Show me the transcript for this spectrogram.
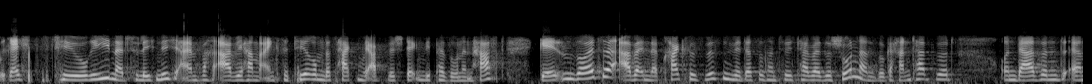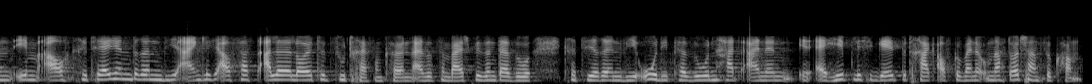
Rechtstheorie natürlich nicht einfach, ah, wir haben ein Kriterium, das hacken wir ab, wir stecken die Person in Haft, gelten sollte, aber in der Praxis wissen wir, dass das natürlich teilweise schon dann so gehandhabt wird und da sind ähm, eben auch Kriterien drin, die eigentlich auf fast alle Leute zutreffen können. Also zum Beispiel sind da so Kriterien wie, oh, die Person hat einen erheblichen Geldbetrag aufgewendet, um nach Deutschland zu kommen.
